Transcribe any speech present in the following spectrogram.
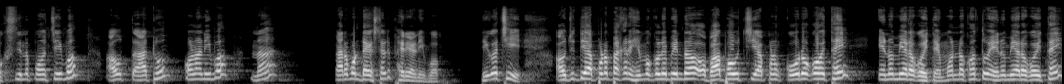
অক্সিজেন পৌঁছাইব আউ তাঠু কণ আনব কার্বন ডাইঅক্সাইড ফেরি আনব ঠিক আছে আদি আপনার পাখে হিমোগ্লোবিনর অভাব হচ্ছে আপনার কেউ রোগ হয়ে থাকে এনোমিয়া রোগ হয়ে থাকে মনে রাখতু এনোমিয়া রোগ হয়ে থাকে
